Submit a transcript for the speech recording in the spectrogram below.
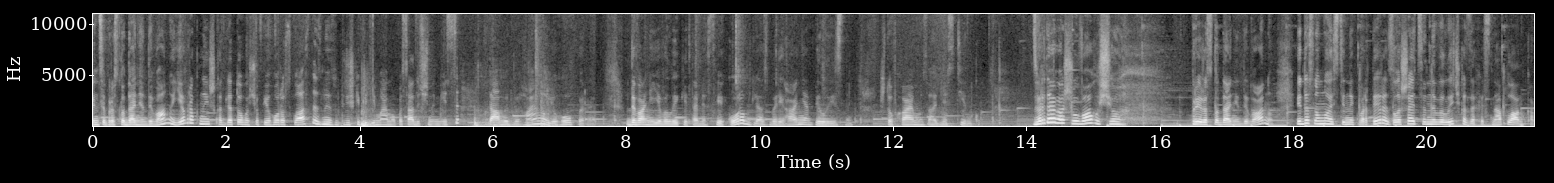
Принцип розкладання дивану єврокнижка. Для того, щоб його розкласти, знизу трішки підіймаємо посадочне місце та видвигаємо його вперед. В дивані є великий та м'язкий короб для зберігання білизни. Штовхаємо задню стінку. Звертаю вашу увагу, що при розкладанні дивану від основної стіни квартири залишається невеличка захисна планка.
